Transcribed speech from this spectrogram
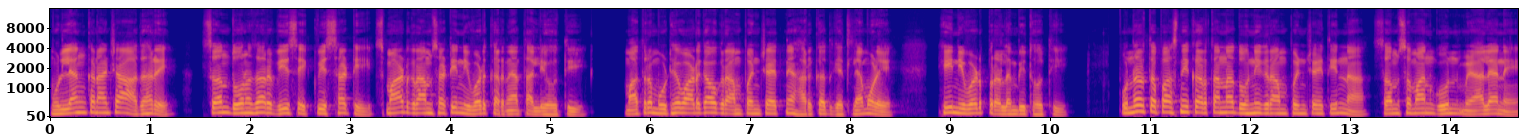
मूल्यांकनाच्या आधारे सन दोन हजार वीस एकवीससाठी स्मार्ट ग्रामसाठी निवड करण्यात आली होती. मात्र मोठे वाडगाव ग्रामपंचायतने हरकत घेतल्यामुळे ही निवड प्रलंबित होती. पुनर्तपासणी करताना दोन्ही ग्रामपंचायतींना समसमान गुण मिळाल्याने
